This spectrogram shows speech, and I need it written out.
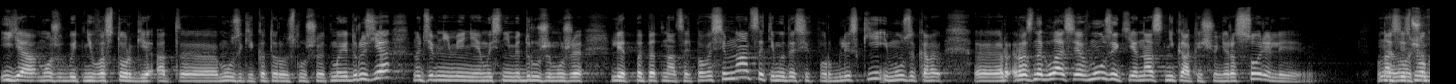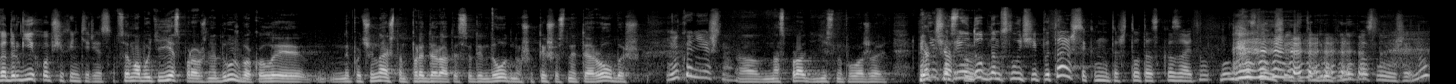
и я, может быть, не в восторге от э, музыки, которую слушают мои друзья, но тем не менее мы с ними дружим уже лет по 15, по 18, и мы до сих пор близки, и музыка, э, р- разногласия в музыке нас никак еще не рассорили. У нас Я думаю, есть что- много других общих интересов. Це, мабуть, і є справжня дружба, коли не починаєш там придиратися один до одного, що ти щось не те робиш, Ну, конечно. а насправді дійсно поважають. Конечно, при удобном случае пытаешься кому-то что-то сказать. Ну, ну, послушай эту группу, ну послушай. Ну,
